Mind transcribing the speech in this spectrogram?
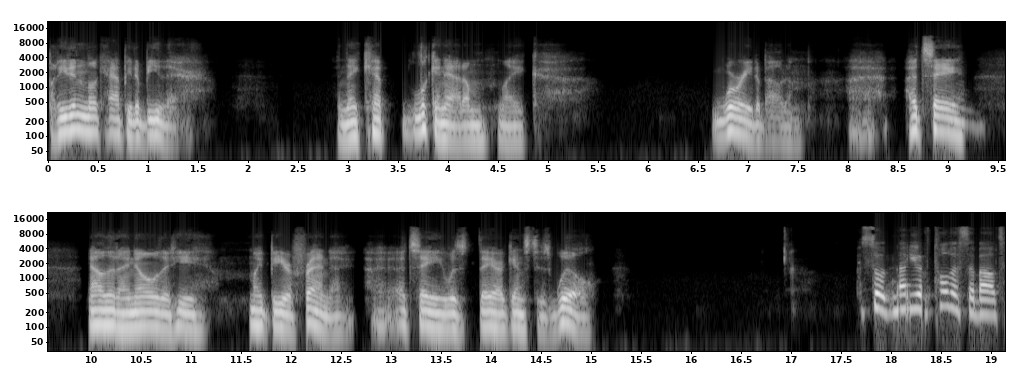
but he didn't look happy to be there. And they kept looking at him like worried about him. I, I'd say now that I know that he might be your friend, I, I- I'd say he was there against his will. So now you have told us about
